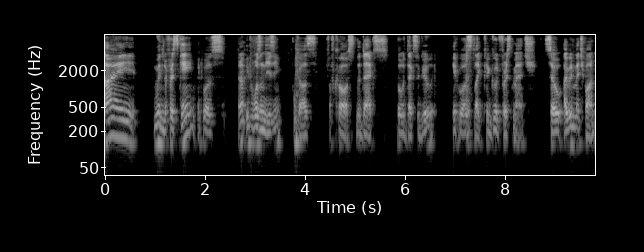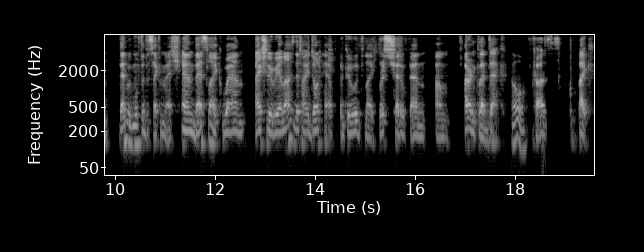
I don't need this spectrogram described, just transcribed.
I win the first game. It was you know, it wasn't easy because of course the decks both decks are good. It was like a good first match. So I win match one. Then we move to the second match, and that's like when I actually realized that I don't have a good like versus Shadowfen um Ironclad deck. Oh. Because like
